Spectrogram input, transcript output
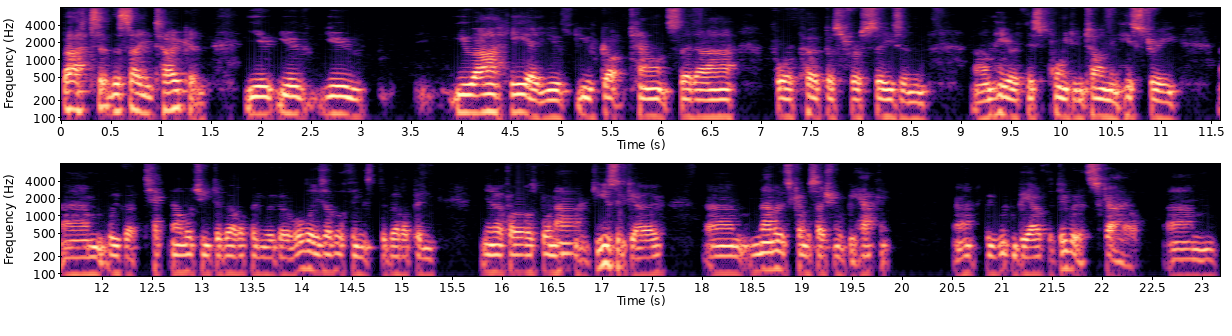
But at the same token, you you you you are here. You've you've got talents that are for a purpose, for a season. Um, here at this point in time in history, um, we've got technology developing. We've got all these other things developing. You know, if I was born 100 years ago, um, none of this conversation would be happening. Right? We wouldn't be able to do it at scale. Um,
